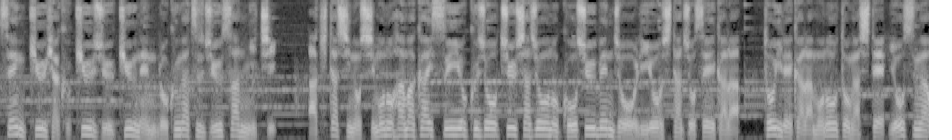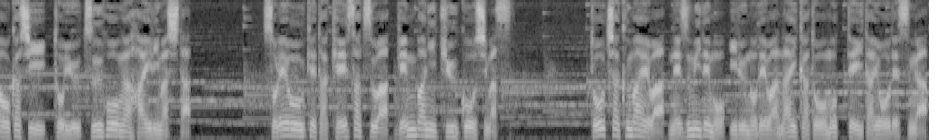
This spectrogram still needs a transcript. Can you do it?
1999年6月13日、秋田市の下浜海水浴場駐車場の公衆便所を利用した女性から、トイレから物音がして様子がおかしいという通報が入りました。それを受けた警察は現場に急行します。到着前はネズミでもいるのではないかと思っていたようですが、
